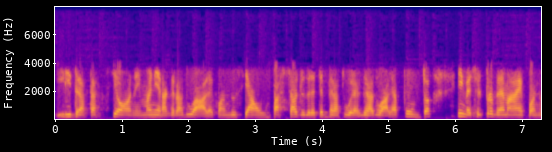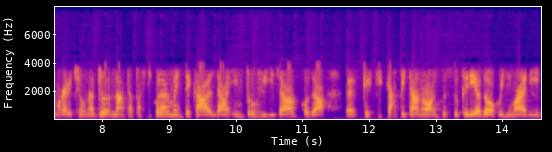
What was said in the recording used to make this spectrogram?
l'idratazione in maniera graduale quando si ha un passaggio delle temperature graduale appunto. Invece il problema è quando magari c'è una giornata particolarmente calda, improvvisa, cosa eh, che, che, capita no, in questo periodo, quindi magari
